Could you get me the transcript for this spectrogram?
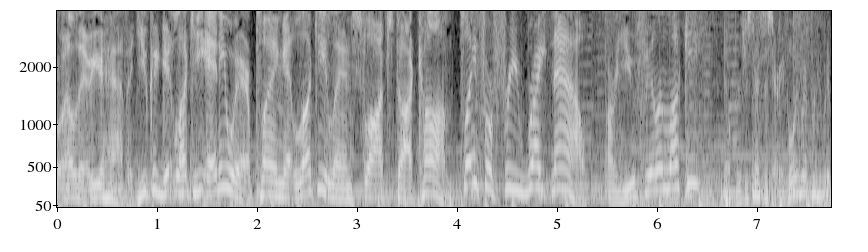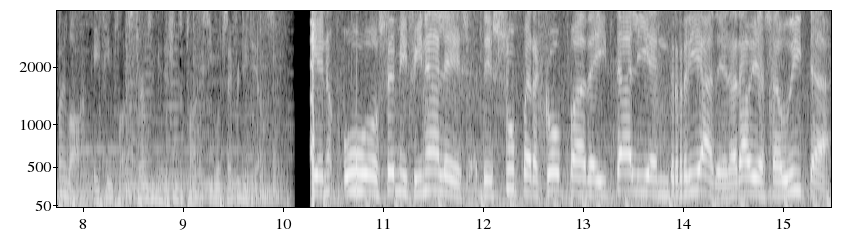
Well, there you have it. You can get lucky anywhere playing at LuckyLandSlots.com. Play for free right now. Are you feeling lucky? No purchase necessary. Void where prohibited by law. 18 plus. Terms and conditions apply. See website for details. hubo semifinales de Supercopa de Italia en Riyadh, en Arabia Saudita.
